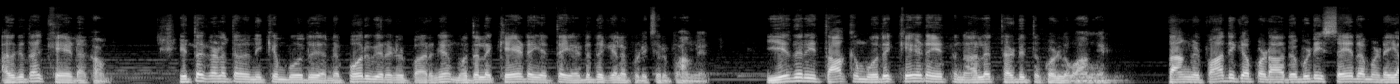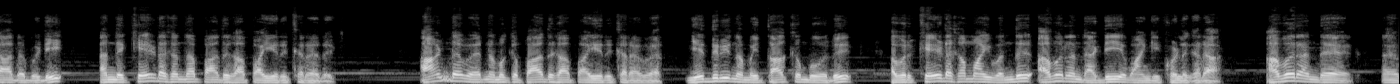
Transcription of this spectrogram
அதுக்குதான் கேடகம். யுத்த களத்துல நிற்கும் போது அந்த போர் வீரர்கள் பாருங்க முதல்ல கேடயத்தை இடது கீழே பிடிச்சிருப்பாங்க. எதிரி தாக்கும் போது கேடயத்தினால தடுத்து கொள்ளுவாங்க. தாங்கள் பாதிக்கப்படாதபடி சேதமடையாதபடி அந்த கேடகம் தான் பாதுகாப்பாய் இருக்கிறது. ஆண்டவர் நமக்கு பாதுகாப்பாய் இருக்கிறவர். எதிரி நம்மை தாக்கும் போது அவர் கேடகமாய் வந்து அவர் அந்த அடியை வாங்கி கொள்ளுகிறார். அவர் அந்த அஹ்,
